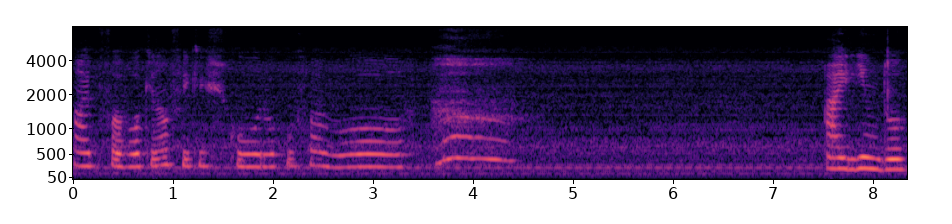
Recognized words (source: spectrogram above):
Ai, por favor, que não fique escuro, por favor. Ah! Ai, lindo.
